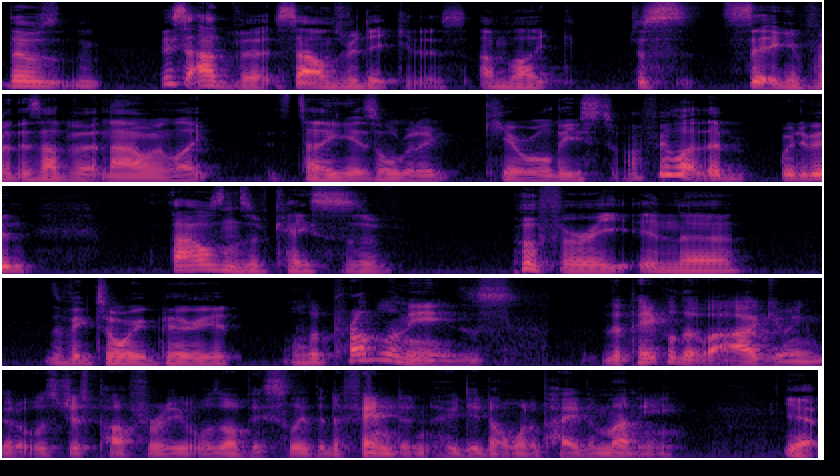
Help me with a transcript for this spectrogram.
there was this advert sounds ridiculous. I'm like just sitting in front of this advert now and like it's telling you it's all going to cure all these stuff. I feel like there would have been thousands of cases of puffery in uh, the Victorian period. Well, the problem is the people that were arguing that it was just puffery was obviously the defendant who did not want to pay the money. Yeah,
